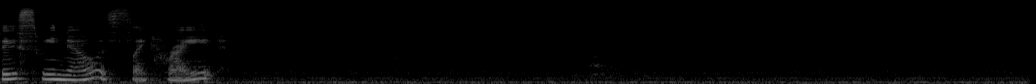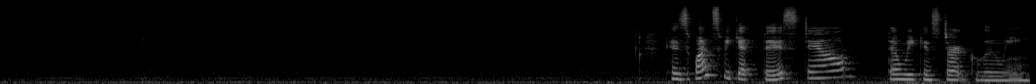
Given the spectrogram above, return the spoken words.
this we know is like right. Because once we get this down, then we can start gluing.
